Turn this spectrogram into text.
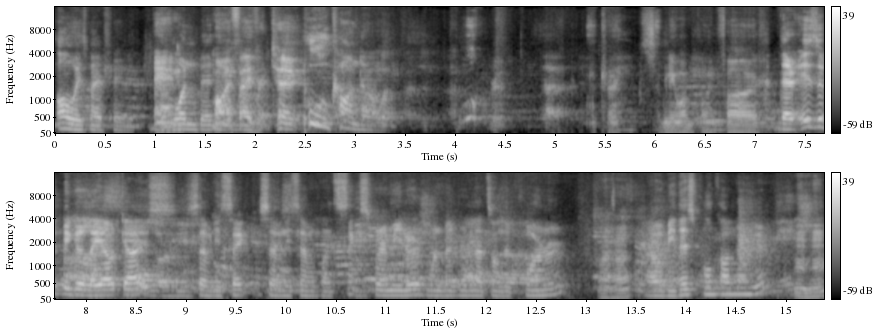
Always my favorite. And one bedroom. My favourite too. pool condo. Okay, 71.5. There is a bigger layout, guys. 76, 77.6 square meters, one bedroom that's on the corner. Uh-huh. That would be this pool condo here. Mm-hmm.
